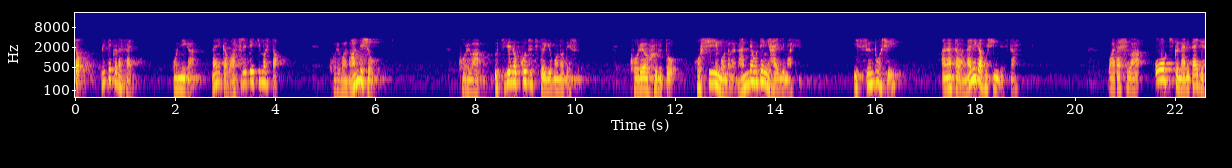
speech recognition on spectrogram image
ちょっと見てください。鬼が何か忘れていきました。これは何でしょう？これは打ち出の小槌というものです。これを振ると欲しいものが何でも手に入ります。一寸法師あなたは何が欲しいんですか？私は大きくなりたいで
